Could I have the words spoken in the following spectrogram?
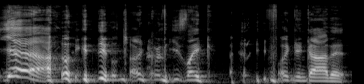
yeah, like Neil Druckmann, he's like, he fucking got it.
